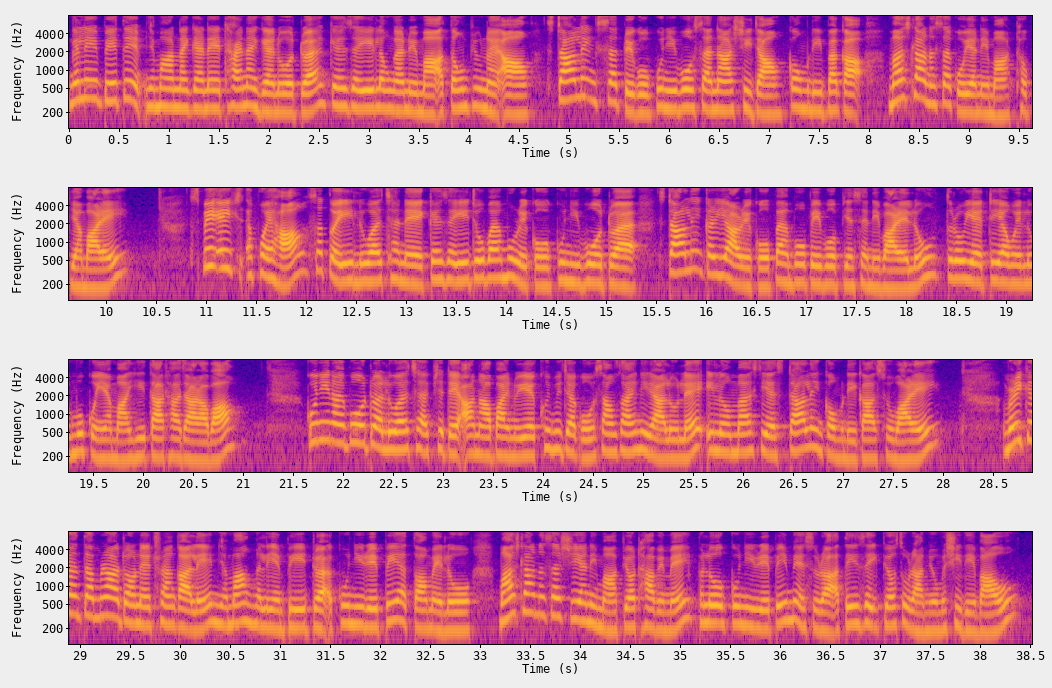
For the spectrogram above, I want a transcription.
ငလင်ပေးတဲ့မြန်မာနိုင်ငံနဲ့ထိုင်းနိုင်ငံတို့အတွက်ကယ်ဆယ်ရေးလုပ်ငန်းတွေမှာအသုံးပြုနိုင်အောင် Starlink စက်တွေကိုကူညီဖို့ဆန္ဒရှိကြောင်းကုမ္ပဏီဘက်ကမတ်လ29ရက်နေ့မှာထုတ်ပြန်ပါတယ်။ SpaceX အဖွဲ့ဟာဆက်သွယ်ရေးလိုအပ်ချက်နဲ့ကယ်ဆယ်ရေးကြိုးပမ်းမှုတွေကိုကူညီဖို့အတွက် Starlink ကိရိယာတွေကိုပံ့ပိုးပေးဖို့ပြင်ဆင်နေပါတယ်လို့သူတို့ရဲ့တရားဝင်လူမှုကွန်ရက်မှာရေးသားထားကြတာပါ။ကူညီနိုင်ဖို့အတွက်လိုအပ်ချက်ဖြစ်တဲ့အာဏာပိုင်တွေရဲ့ခွင့်ပြုချက်ကိုစောင့်ဆိုင်းနေတာလို့လည်း Elon Musk ရဲ့ Starlink ကုမ္ပဏီကဆိုပါတယ်။အမေရိကန်သမ္မတဒေါ်နယ်ထရန့်ကလည်းမြန်မာငလျင်ဘေးအတွက်အကူအညီတွေပေးအပ်သွားမယ်လို့မတ်လ28ရက်နေ့မှာပြောထားပေမဲ့ဘလို့အကူအညီတွေပေးမယ်ဆိုတာအသေးစိတ်ပြောဆိုတာမျိုးမရှိသေးပါဘူး။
